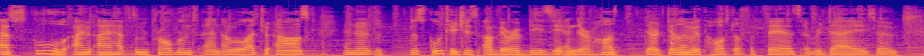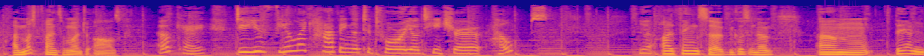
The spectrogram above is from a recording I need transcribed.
at school, I, I have some problems and I would like to ask. You know, the, the school teachers are very busy and they're host, they're dealing with host of affairs every day. So I must find someone to ask. Okay. Do you feel like having a tutorial teacher helps? Yeah, I think so because you know, um, they are,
